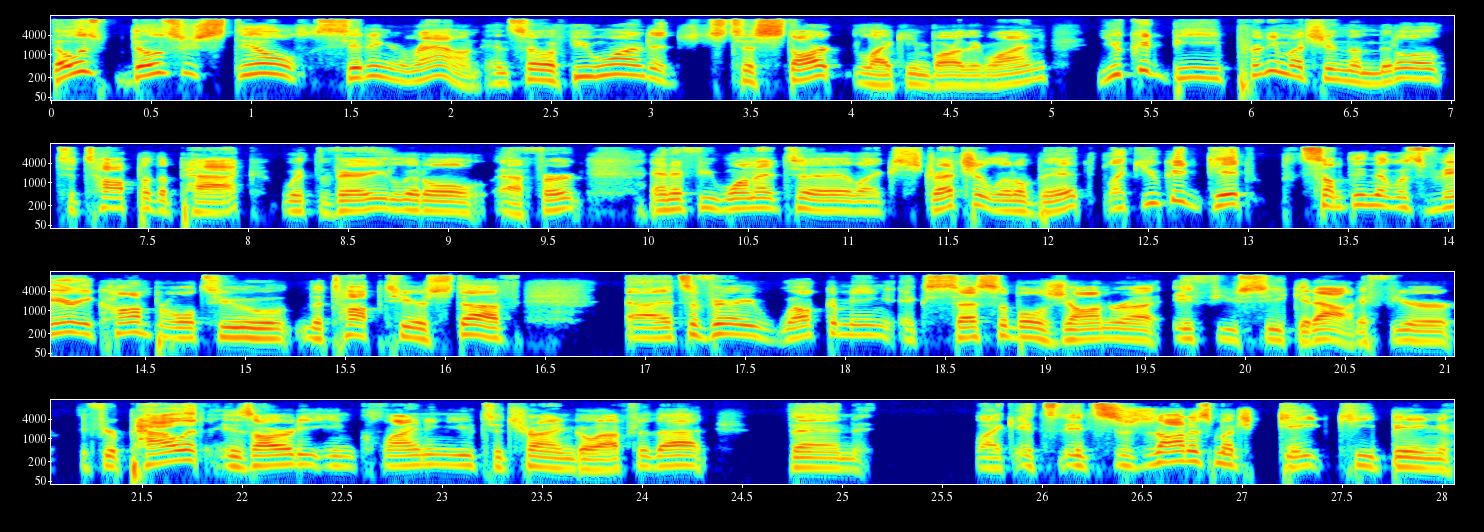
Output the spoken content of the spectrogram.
Those those are still sitting around, and so if you wanted to, to start liking barley wine, you could be pretty much in the middle to top of the pack with very little effort. And if you wanted to like stretch a little bit, like you could get something that was very comparable to the top tier stuff uh, it's a very welcoming accessible genre if you seek it out. If your if your palate is already inclining you to try and go after that then like it's it's just not as much gatekeeping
